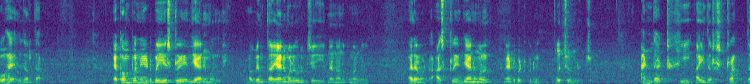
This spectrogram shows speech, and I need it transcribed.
ఊహే ఇదంతా. Accompanied by a strange animal ఆ వింత యానిమల్ గురించి నేను అనుకున్నాను కదా? అదనమాట. ఆ స్ట్రేంజ్ యానిమల్ వెంట పెట్టుకుని వచ్చి ఉండొచ్చు. And that he either struck the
